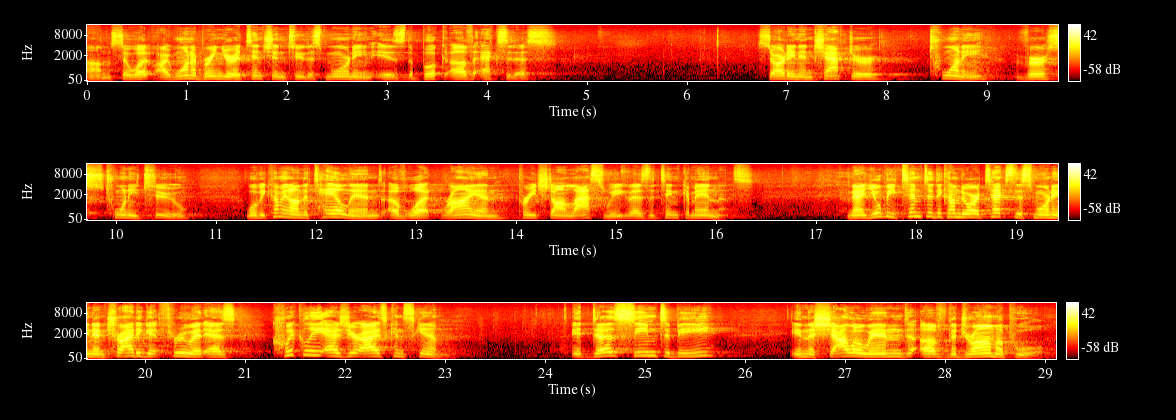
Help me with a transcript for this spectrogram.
Um, so, what I want to bring your attention to this morning is the book of Exodus, starting in chapter 20, verse 22. We'll be coming on the tail end of what Ryan preached on last week, that is the Ten Commandments. Now, you'll be tempted to come to our text this morning and try to get through it as quickly as your eyes can skim. It does seem to be in the shallow end of the drama pool,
